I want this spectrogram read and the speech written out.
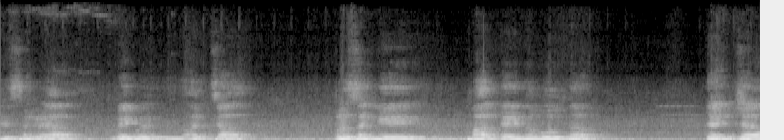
हे सगळ्या वेगवेग आजच्या प्रसंगी फार काही न बोलता त्यांच्या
